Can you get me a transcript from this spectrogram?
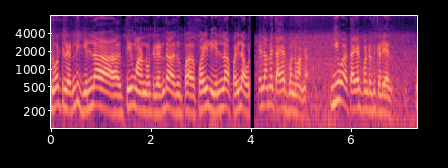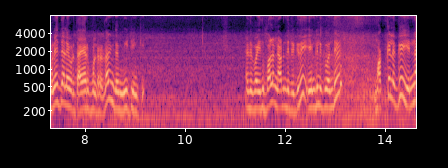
நோட்டிலேருந்து எல்லா தீர்மான நோட்டிலேருந்து அது ப ஃபைலு எல்லா ஃபைலும் அவர் எல்லாமே தயார் பண்ணுவாங்க. ஈவா தயார் பண்ணுறது கிடையாது. துணைத் தலைவர் தயார் பண்ணுறது தான் இங்கே மீட்டிங்க்கு இது இது போல் நடந்துகிட்ருக்குது இருக்குது எங்களுக்கு வந்து மக்களுக்கு என்ன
